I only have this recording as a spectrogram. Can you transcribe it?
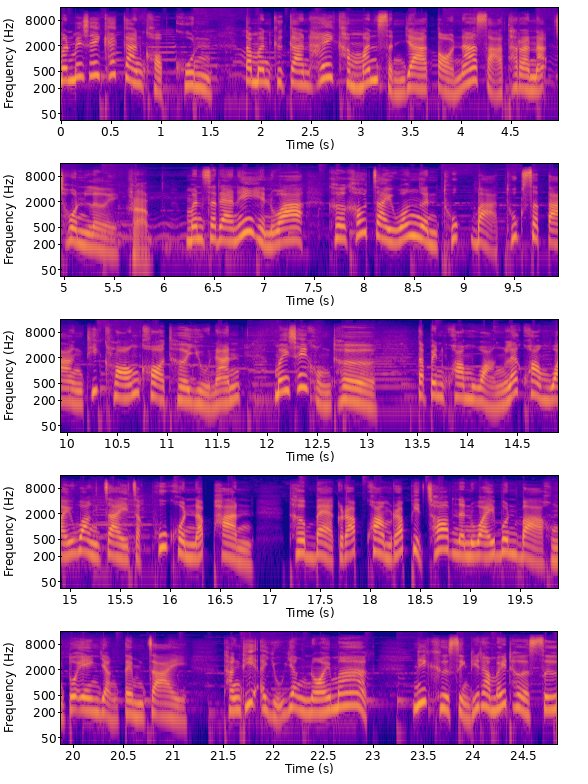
มันไม่ใช่แค่การขอบคุณ แต่มันคือการให้คำมั่นสัญญาต่อหน้าสาธารณชนเลย ครับ มันแสดงให้เห็นว่าเธอเข้าใจว่าเงินทุกบาททุกสตางค์ที่คล้องคอเธออยู่นั้น ไม่ใช่ของเธอ แต่เป็นความหวังและความไว้วางใจจากผู้คนนับพัน เธอแบกรับความรับผิดชอบนั้นไว้บนบ่าของตัวเองอย่างเต็มใจ ทั้งที่อายุยังน้อยมาก นี่คือสิ่งที่ทำให้เธอซื้อ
